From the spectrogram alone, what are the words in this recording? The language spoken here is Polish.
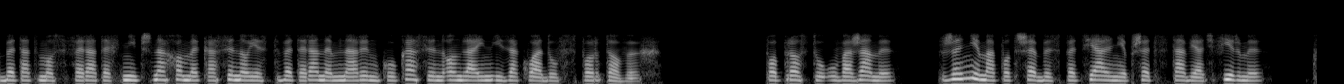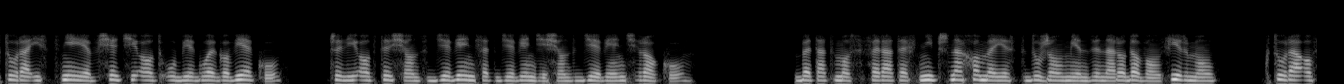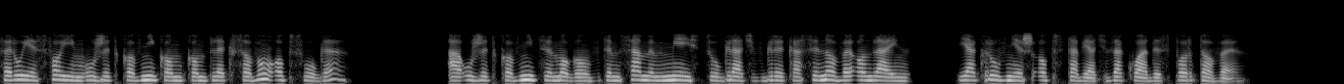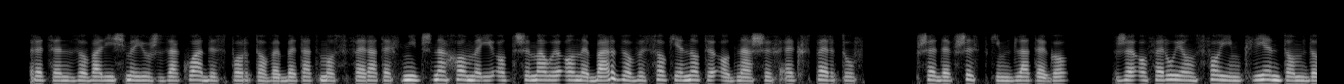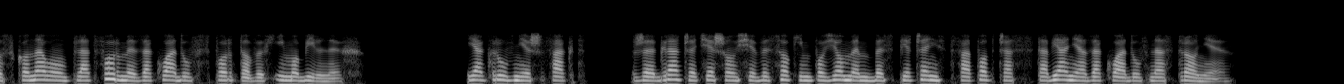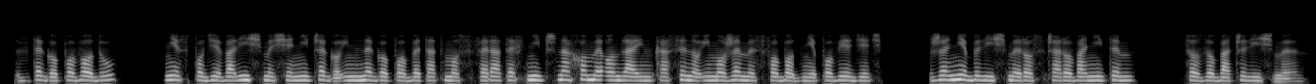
Betatmosfera techniczna Home Casino jest weteranem na rynku kasyn online i zakładów sportowych. Po prostu uważamy, że nie ma potrzeby specjalnie przedstawiać firmy, która istnieje w sieci od ubiegłego wieku, czyli od 1999 roku. Betatmosfera techniczna Home jest dużą międzynarodową firmą, która oferuje swoim użytkownikom kompleksową obsługę. A użytkownicy mogą w tym samym miejscu grać w gry kasynowe online, jak również obstawiać zakłady sportowe. Recenzowaliśmy już zakłady sportowe Betatmosfera Techniczna Home i otrzymały one bardzo wysokie noty od naszych ekspertów, przede wszystkim dlatego, że oferują swoim klientom doskonałą platformę zakładów sportowych i mobilnych. Jak również fakt, że gracze cieszą się wysokim poziomem bezpieczeństwa podczas stawiania zakładów na stronie. Z tego powodu, nie spodziewaliśmy się niczego innego po betatmosfera techniczna Home Online Casino i możemy swobodnie powiedzieć, że nie byliśmy rozczarowani tym, co zobaczyliśmy.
